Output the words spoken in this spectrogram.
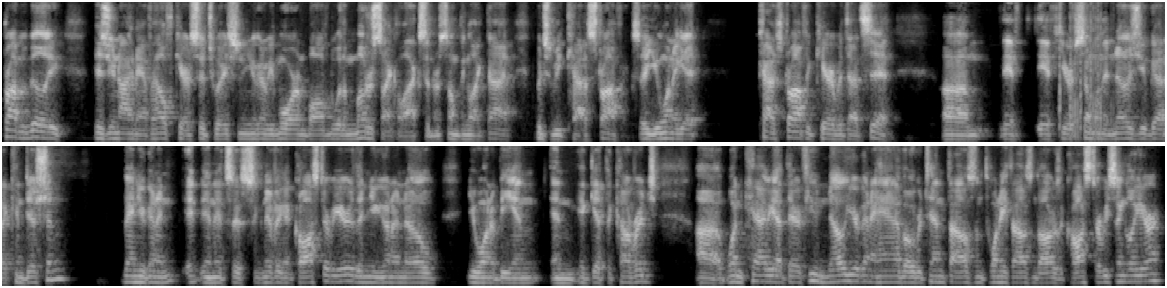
Probability is you're not going to have a healthcare situation. You're going to be more involved with a motorcycle accident or something like that, which would be catastrophic. So you want to get catastrophic care, but that's it. Um, if if you're someone that knows you've got a condition, then you're going to, and it's a significant cost every year. Then you're going to know you want to be in and get the coverage. Uh, one caveat there if you know you're going to have over $10,000, $20,000 of cost every single year,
